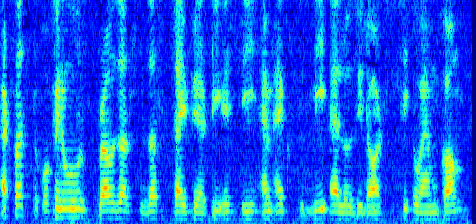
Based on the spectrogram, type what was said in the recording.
At first, open your browser, just type here tsemxblog.com, the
